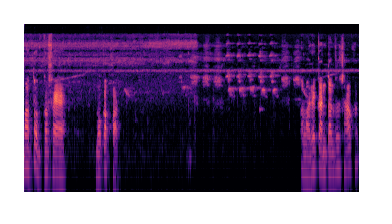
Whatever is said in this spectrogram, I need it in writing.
มาต้มกาแฟโมกาพอตอร่อยด้วยกันตอนเช้าๆครับ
